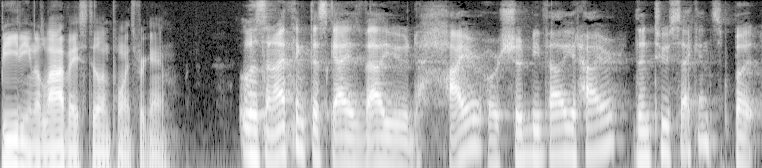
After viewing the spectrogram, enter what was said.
beating Olave still in points per game. Listen, I think this guy is valued higher or should be valued higher than two seconds, but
